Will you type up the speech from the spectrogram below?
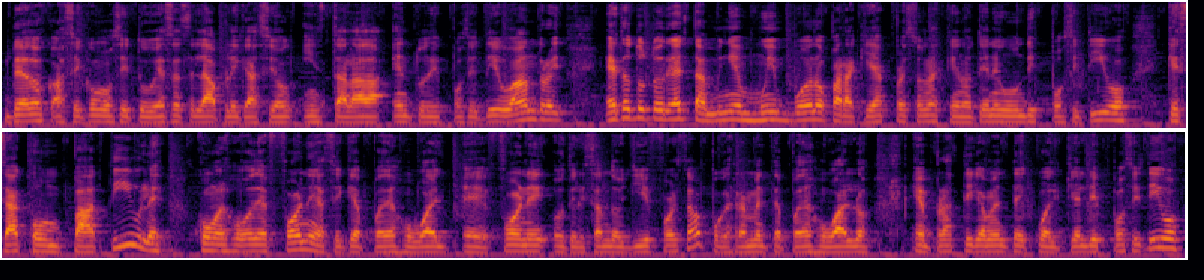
dedos así como si tuvieses la aplicación instalada en tu dispositivo Android. Tutorial también es muy bueno para aquellas personas que no tienen un dispositivo que sea compatible con el juego de Fortnite, así que pueden jugar eh, Fortnite utilizando GeForce Now, porque realmente pueden jugarlo en prácticamente cualquier dispositivo,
